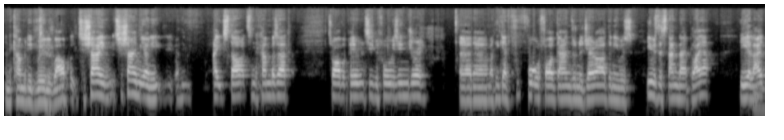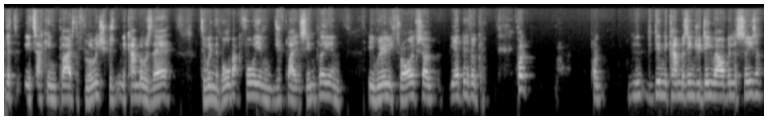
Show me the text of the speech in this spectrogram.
and Nakamba did really well. But it's a shame. It's a shame he only I think eight starts Nakamba's had twelve appearances before his injury. and um, I think he had four or five games under Gerrard, and he was he was the standout player. He allowed the, the attacking players to flourish because Nakamba was there to win the ball back for you and just play it simply, and he really thrived. So yeah, a bit of a probably, probably, did Nakamba's injury derail Villa's season?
